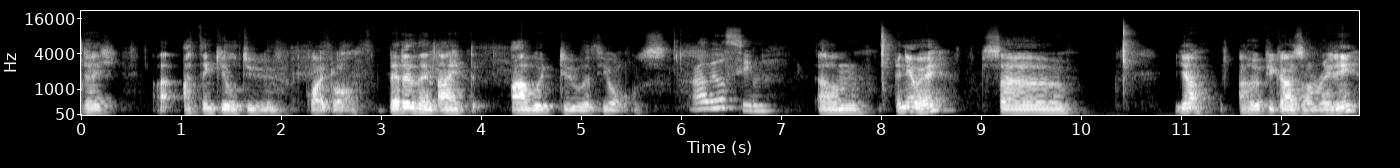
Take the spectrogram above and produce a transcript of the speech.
Hey, I, I think you'll do quite well. Better than I, I would do with yours. I will see. Um. Anyway, so yeah, I hope you guys are ready.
